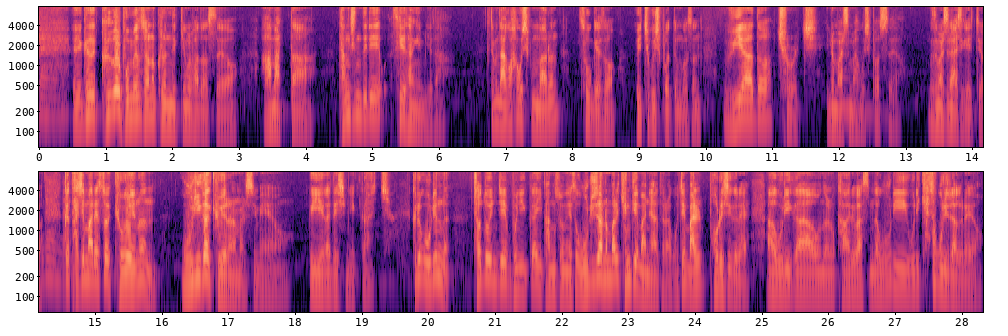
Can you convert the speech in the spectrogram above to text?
네. 예, 그 그걸 보면서 저는 그런 느낌을 받았어요. 아 맞다. 당신들이 세상입니다. 그다음에 나가 하고 싶은 말은 속에서 외치고 싶었던 것은 We are the church 이런 말씀을 하고 싶었어요. 무슨 말씀인지 아시겠죠? 네, 네. 그러니까 다시 말해서 교회는 우리가 교회라는 말씀이에요. 그 이해가 되십니까? 그렇죠. 그리고 우리는 저도 이제 보니까 이 방송에서 우리라는 말을 굉장히 많이 하더라고. 제 말 버릇이 그래. 아, 우리가 오늘 가을이 왔습니다. 우리, 우리 계속 우리라 그래요.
